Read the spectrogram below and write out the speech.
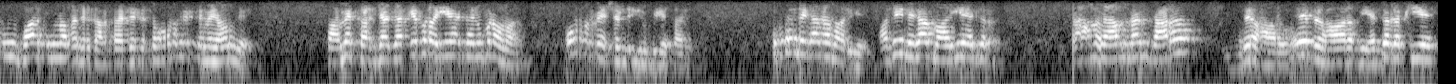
ਤੂੰ ਫੜ, ਤੂੰ ਨਾ ਫਿਕਰ ਕਰ ਪੈਸੇ ਕਿੱਥੋਂ ਆਉਣਗੇ ਕਿਵੇਂ ਆਉਣਗੇ? ਭਾਵੇਂ ਕਰਜ਼ਾ ਜਾ ਕੇ ਪੜਾਈਏ ਤੈਨੂੰ ਪੜਾਉਣਾ ਉਹ ਪਰਮੇਸ਼ਰ ਦੀ ਡਿਊਟੀ ਹੈ ਸਾਰੀ। ਉੱਪਰ ਨਿਗਾਹ ਨਾ ਮਾਰੀਏ। ਅਸੀਂ ਨਿਗਾਹ ਮਾਰੀਏ ਇੱਧਰ। ਰਾਮ ਰਾਮ ਨਾਲ ਕਰ ਵਿਵਹਾਰੋ ਇਹ ਵਿਵਹਾਰ ਅਸੀਂ ਇੱਧਰ ਰੱਖੀਏ।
